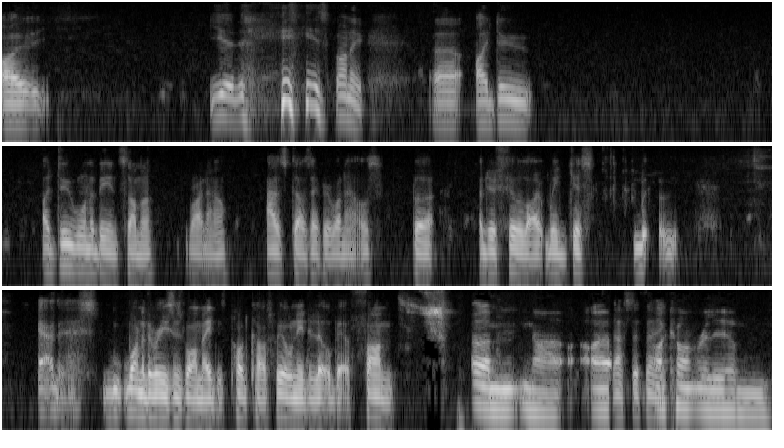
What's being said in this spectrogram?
I, yeah, it's funny. Uh, I do, I do want to be in summer right now, as does everyone else. But I just feel like we just. We, yeah, one of the reasons why I made this podcast. We all need a little bit of fun. Um, nah, I That's the thing. I can't really um.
